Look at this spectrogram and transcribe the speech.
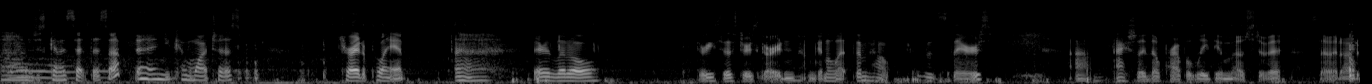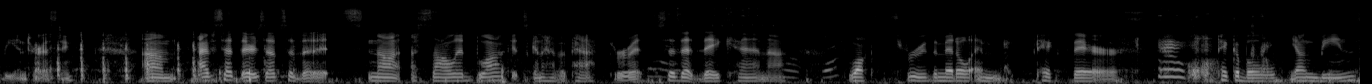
I'm just going to set this up and you can watch us try to plant uh, their little Three Sisters garden. I'm going to let them help because it's theirs. Um, actually, they'll probably do most of it, so it ought to be interesting. Um, I've set theirs up so that it's not a solid block. It's going to have a path through it so that they can uh, walk through the middle and pick their pickable young beans.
